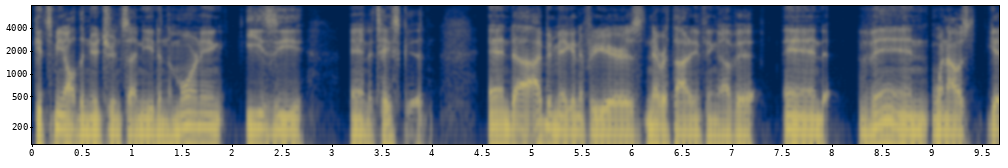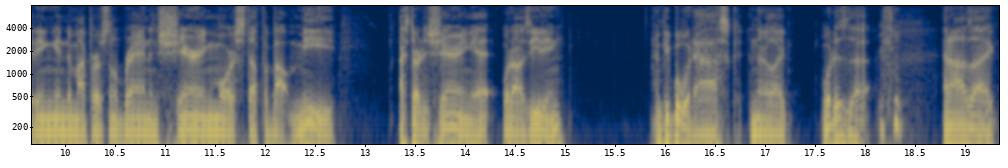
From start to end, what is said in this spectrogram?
gets me all the nutrients I need in the morning, easy, and it tastes good. And uh, I've been making it for years, never thought anything of it. And then when I was getting into my personal brand and sharing more stuff about me, I started sharing it, what I was eating, and people would ask, and they're like, "What is that?" and I was like,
